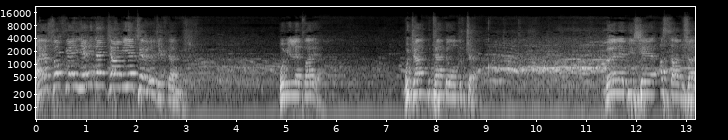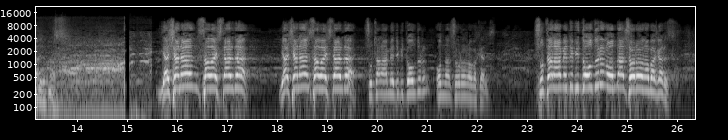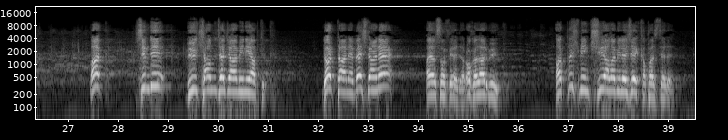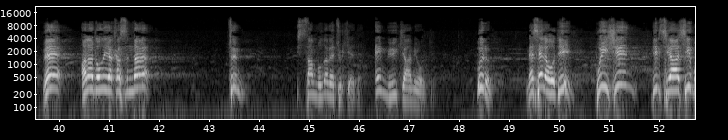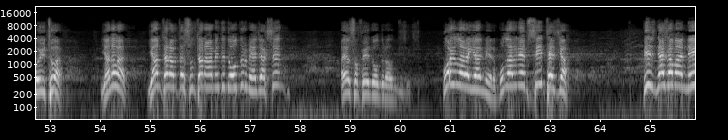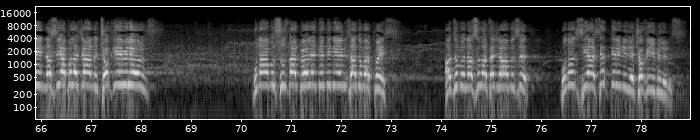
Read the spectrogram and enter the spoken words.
Ayasofya'yı yeniden camiye çevireceklermiş. Bu millet var ya, bu can bu tende oldukça böyle bir şeye asla müsaade etmez. Yaşanan savaşlarda, yaşanan savaşlarda Sultanahmet'i bir doldurun, ondan sonra ona bakarız. Sultanahmet'i bir doldurun, ondan sonra ona bakarız. Bak, şimdi Büyük Çamlıca Camii'ni yaptık. Dört tane, beş tane Ayasofya eder. O kadar büyük. 60 bin kişiyi alabilecek kapasitede. Ve Anadolu yakasında tüm İstanbul'da ve Türkiye'de en büyük cami oldu. Buyurun. Mesele o değil. Bu işin bir siyasi boyutu var. Yanı var. Yan tarafta Sultanahmet'i doldurmayacaksın. Ayasofya'yı dolduralım diyeceksin. Bu oyunlara gelmeyelim. Bunların hepsi tezgah. Biz ne zaman neyin nasıl yapılacağını çok iyi biliyoruz. Bu namussuzlar böyle dedi diye biz adım atmayız. Adımı nasıl atacağımızı, bunun siyaset dilini de çok iyi biliriz.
